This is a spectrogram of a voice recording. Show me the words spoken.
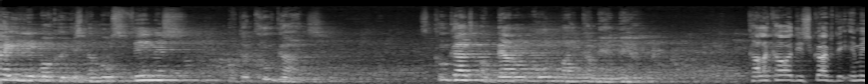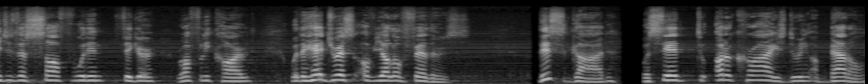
Kukailimoku is the most famous of the Ku gods. Ku gods are battle owned by Kamehameha. Kalakaua describes the image as a soft wooden figure, roughly carved, with a headdress of yellow feathers. This god was said to utter cries during a battle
